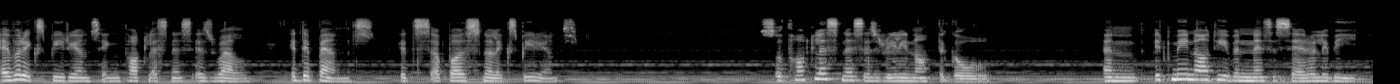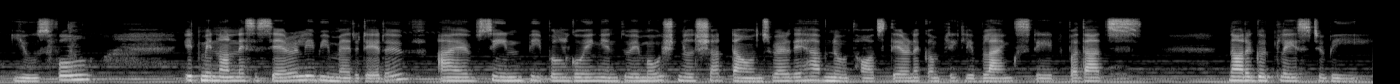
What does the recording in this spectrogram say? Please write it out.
ever experiencing thoughtlessness as well. It depends, it's a personal experience. So, thoughtlessness is really not the goal and it may not even necessarily be useful it may not necessarily be meditative. I've seen people going into emotional shutdowns where they have no thoughts, they're in a completely blank state, but that's not a good place to be.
